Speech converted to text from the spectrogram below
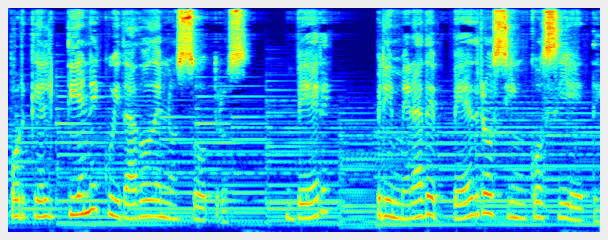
porque Él tiene cuidado de nosotros. Ver Primera de Pedro 5:7.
